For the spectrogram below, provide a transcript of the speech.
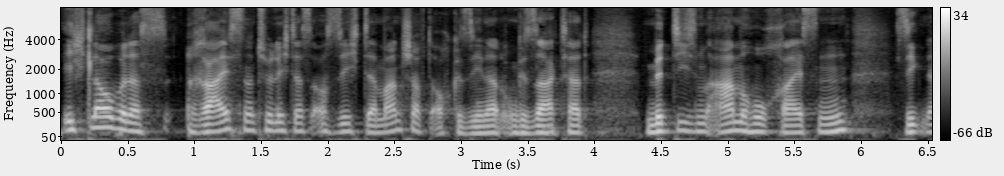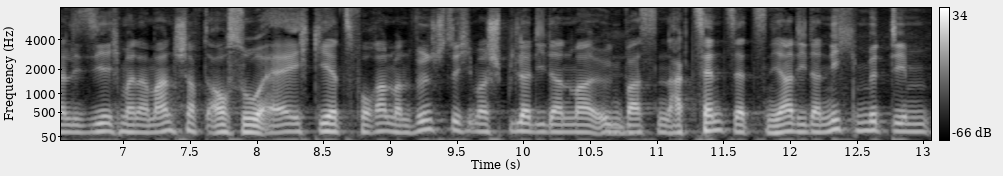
Ich glaube, dass Reis natürlich das aus Sicht der Mannschaft auch gesehen hat und gesagt hat, mit diesem Arme hochreißen signalisiere ich meiner Mannschaft auch so, ey, ich gehe jetzt voran. Man wünscht sich immer Spieler, die dann mal irgendwas, einen Akzent setzen, ja, die dann nicht mit dem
